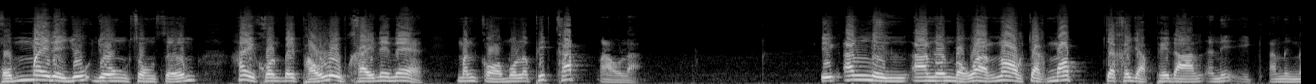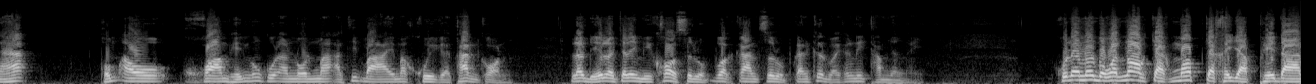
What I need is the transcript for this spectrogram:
ผมไม่ได้ยุยงส่งเสริม ให้คนไปเผารูปใครแน่ๆ มันก่อมลพิษครับเอาล่ะอีกอันหนึ่ง อานนท์บอกว่านอกจากม็อบจะขยับเพดานอันนี้อีกอันหนึ่งนะฮะผมเอาความเห็นของคุณอานนท์มาอธิบายมาคุยกับท่านก่อน แล้วเดี๋ยวเราจะได้มีข้อสรุปว่าการสรุปการเคลื่อนไหวครั้งนี้ทำยังไง คุณอนนท์บอกว่านอกจากม็อบจะขยับเพดาน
